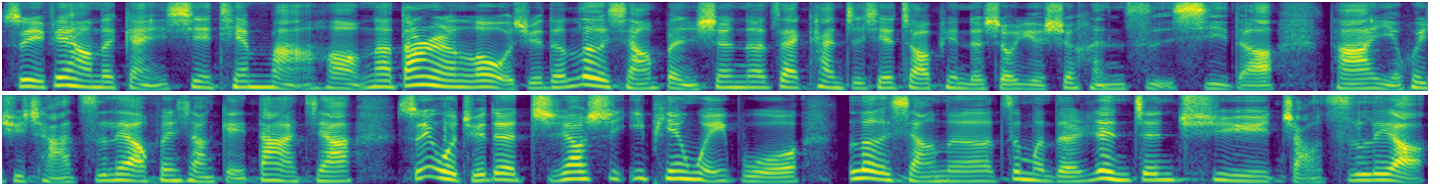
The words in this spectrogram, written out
所以非常的感谢天马哈。那当然了，我觉得乐享本身呢在看这些照片的时候。也是很仔细的，他也会去查资料分享给大家。所以我觉得只要是一篇微博，乐祥呢这么的认真去找资料，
